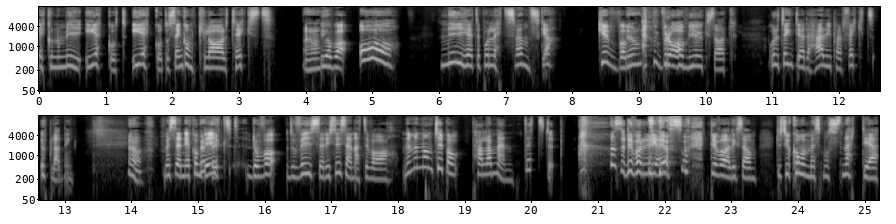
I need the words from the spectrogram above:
ekonomi-ekot, ekot och sen kom klartext. Ja. Och jag bara åh! Nyheter på lätt svenska. Gud vad Ja. bra mjukstart. Och då tänkte jag det här är ju perfekt uppladdning. ja. Men sen när jag kom Perfekt. dit, då, var, då visade det sig sen att det var nej men någon typ av parlamentet typ. alltså det var rent, Jaså? det var liksom, du skulle komma med små snärtiga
